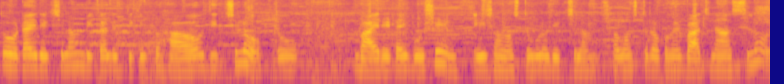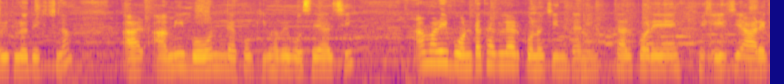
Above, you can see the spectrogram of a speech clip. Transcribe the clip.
তো ওটাই দেখছিলাম, বিকালের দিকে একটু হাওয়াও দিচ্ছিল। তো বাইরেটাই বসে এই সমস্তগুলো দেখছিলাম। সমস্ত রকমের বাজনা আসছিল, ওইগুলো দেখছিলাম। আর আমি, বোন, দেখো কীভাবে বসে আছি। আমার এই বোনটা থাকলে আর কোনো চিন্তা নেই। তারপরে এই যে আরেক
